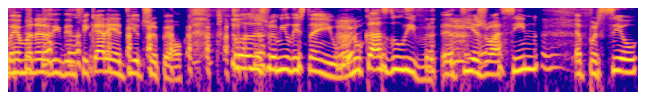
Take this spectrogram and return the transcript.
É a maneira de identificar é a tia do chapéu. Todas as famílias têm uma. No caso do LIVRE, a tia Joacine apareceu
